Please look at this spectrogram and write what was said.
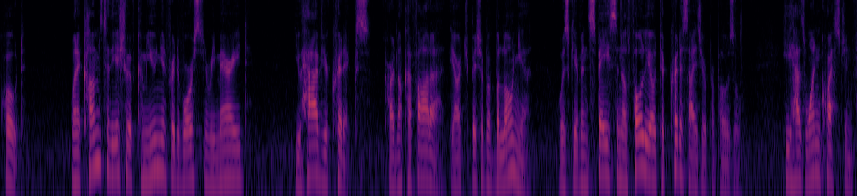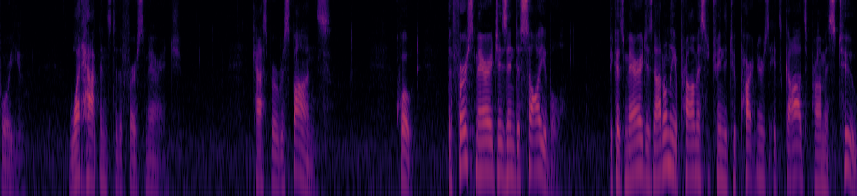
quote, when it comes to the issue of communion for divorced and remarried, you have your critics. Cardinal Caffarra, the Archbishop of Bologna, was given space in Il Foglio to criticize your proposal. He has one question for you What happens to the first marriage? Kasper responds quote, The first marriage is indissoluble because marriage is not only a promise between the two partners, it's God's promise too.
